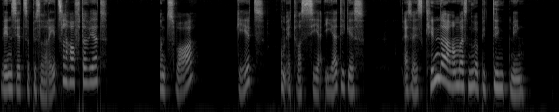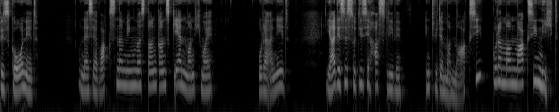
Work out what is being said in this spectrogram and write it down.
wenn es jetzt ein bisschen rätselhafter wird. Und zwar geht es um etwas sehr Erdiges. Also als Kinder haben wir es nur bedingt mengen, bis gar nicht. Und als Erwachsener mengen wir es dann ganz gern manchmal. Oder auch nicht. Ja, das ist so diese Hassliebe. Entweder man mag sie oder man mag sie nicht.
